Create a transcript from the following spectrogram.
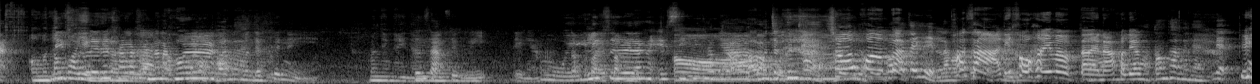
กอ๋อ มันต้องพออย่างนี้รีบซื้อเลยนะคะราคาน่ารักมากมันจะขึ้นอย่างนี้มันยังไงนะขึ้นสามสิบวิ อย่างเงี้ยโอ้ยต้องครีอบซื้อเลยนะคะ FC พี่ธัญญาอ๋อมันจะขึ้นแท็กชอบความแบบจะเห็นแล้วภาษาที่เขาให้มาแบบอะไรนะเขาเรียก ต้องทำยังไง เนี่ยพี่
